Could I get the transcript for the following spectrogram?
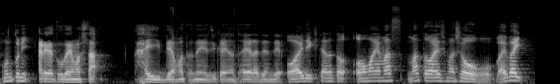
本当にありがとうございました。はい。ではまたね、次回の平ら伝でお会いできたらと思います。またお会いしましょう。バイバイ。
